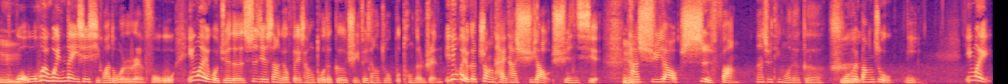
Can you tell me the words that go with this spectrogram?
嗯我我会为那一些喜欢的我的人服务，因为我觉得世界上有非常多的歌曲，非常多不同的人，一定会有个状态，他需要宣泄，他需要释放，那就听我的歌，我会帮助你。因为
